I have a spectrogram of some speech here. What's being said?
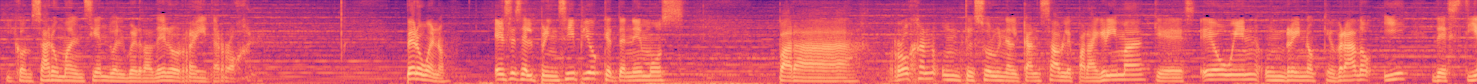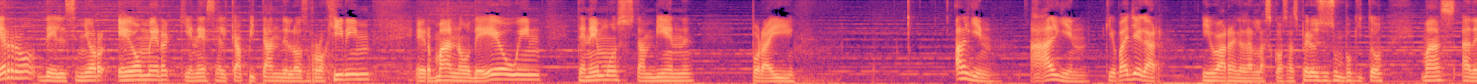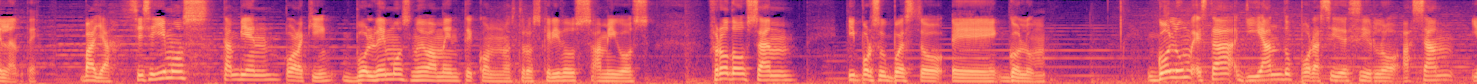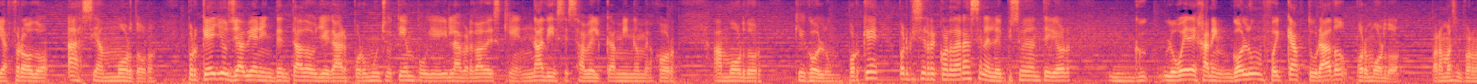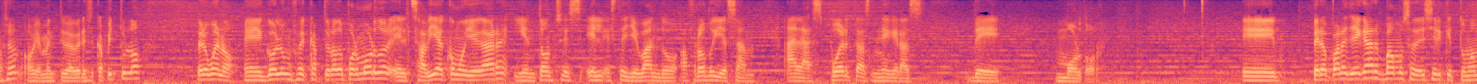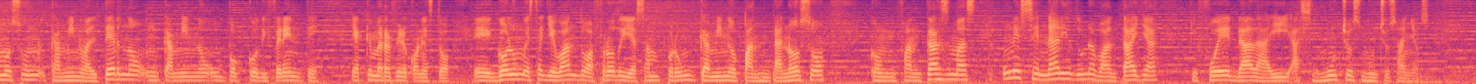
y con Saruman siendo el verdadero rey de Rohan. Pero bueno, ese es el principio que tenemos para Rohan, un tesoro inalcanzable para Grima, que es Eowyn, un reino quebrado y destierro del señor Eomer, quien es el capitán de los Rohirrim, hermano de Eowyn. Tenemos también por ahí alguien, a alguien que va a llegar y va a arreglar las cosas, pero eso es un poquito más adelante. Vaya, si seguimos también por aquí, volvemos nuevamente con nuestros queridos amigos Frodo, Sam y por supuesto eh, Gollum. Gollum está guiando, por así decirlo, a Sam y a Frodo hacia Mordor. Porque ellos ya habían intentado llegar por mucho tiempo y la verdad es que nadie se sabe el camino mejor a Mordor que Gollum. ¿Por qué? Porque si recordarás en el episodio anterior, lo voy a dejar en Gollum fue capturado por Mordor para más información, obviamente voy a ver ese capítulo. Pero bueno, eh, Gollum fue capturado por Mordor, él sabía cómo llegar y entonces él está llevando a Frodo y a Sam a las puertas negras de Mordor. Eh, pero para llegar vamos a decir que tomamos un camino alterno, un camino un poco diferente. ¿Y a qué me refiero con esto? Eh, Gollum está llevando a Frodo y a Sam por un camino pantanoso con fantasmas, un escenario de una batalla que fue dada ahí hace muchos, muchos años.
